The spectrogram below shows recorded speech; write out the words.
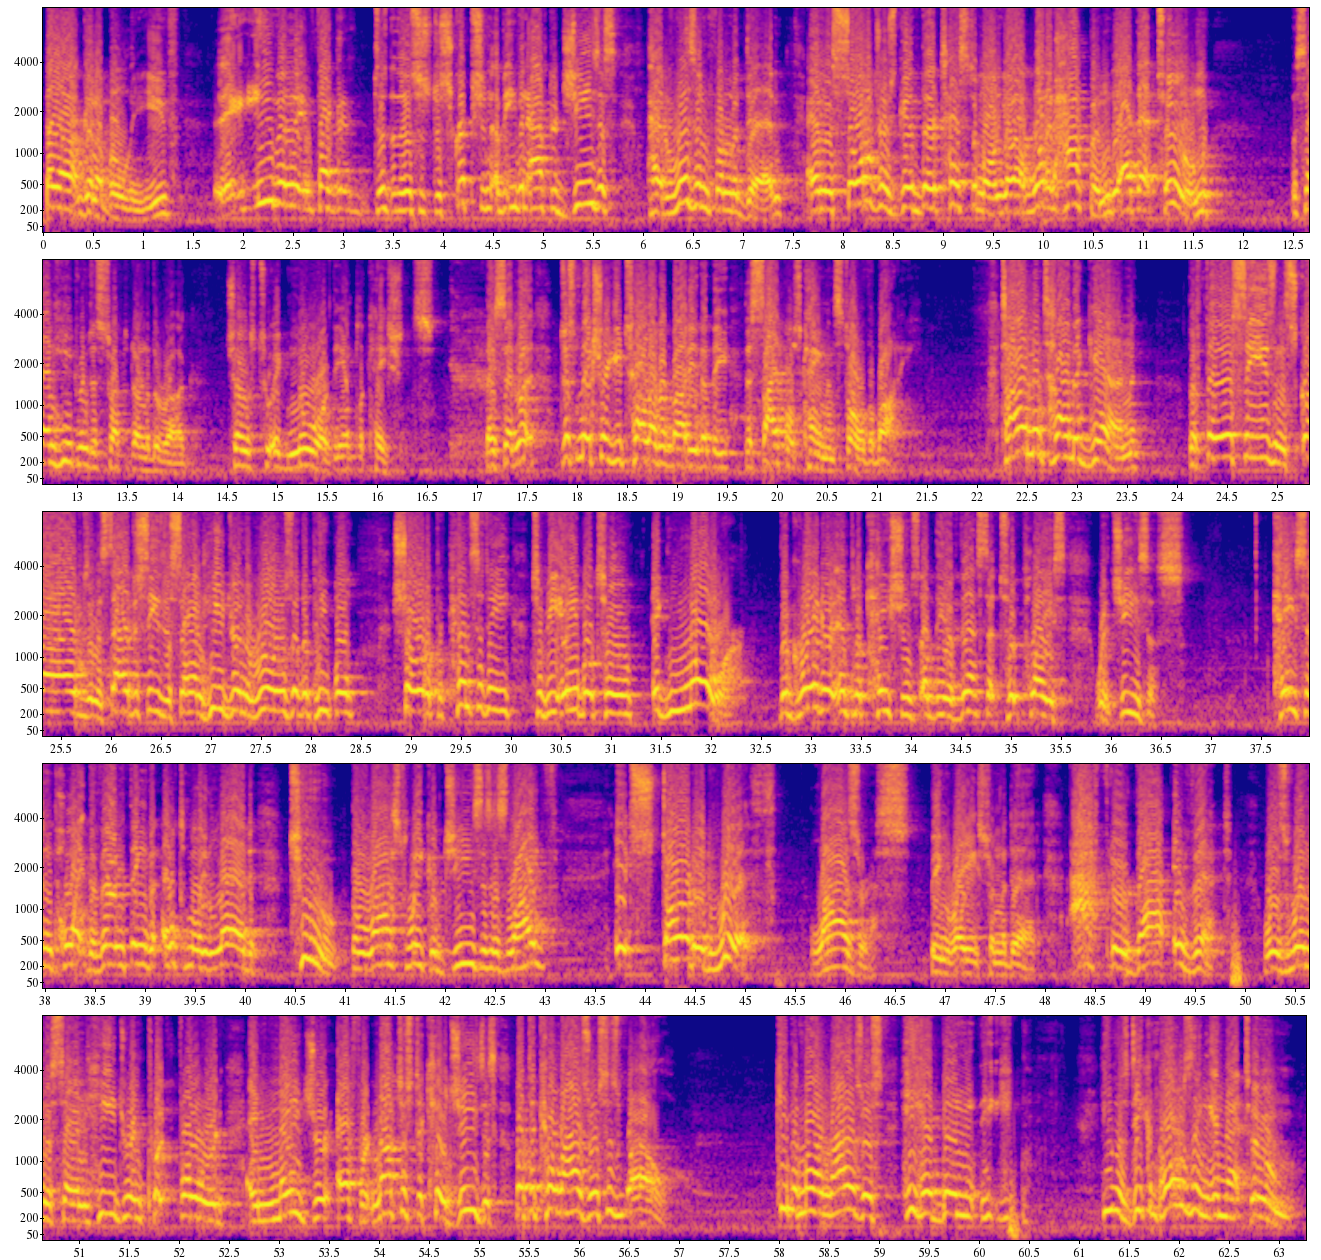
They aren't going to believe. Even, in fact, there's this description of even after Jesus had risen from the dead, and the soldiers give their testimony about what had happened at that tomb, the Sanhedrin just swept it under the rug chose to ignore the implications. They said, just make sure you tell everybody that the disciples came and stole the body. Time and time again, the Pharisees and the scribes and the Sadducees, the Sanhedrin, the rulers of the people, showed a propensity to be able to ignore the greater implications of the events that took place with Jesus. Case in point, the very thing that ultimately led to the last week of Jesus' life, it started with Lazarus being raised from the dead. After that event was when the Sanhedrin put forward a major effort, not just to kill Jesus, but to kill Lazarus as well. Keep in mind, Lazarus, he had been, he, he was decomposing in that tomb.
